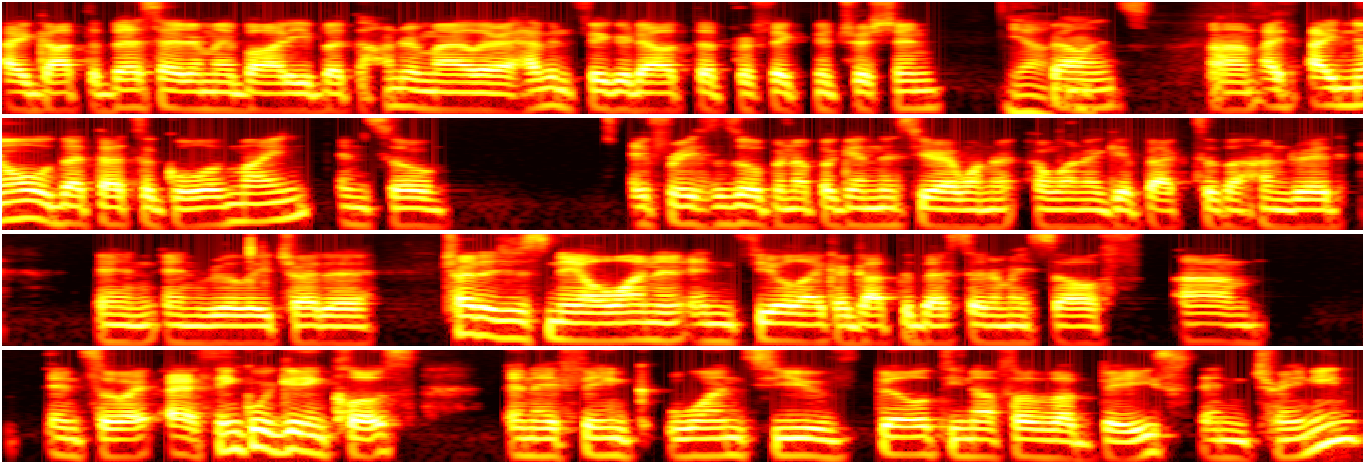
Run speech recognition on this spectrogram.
I got the best out of my body. But the hundred miler, I haven't figured out the perfect nutrition Yeah. balance. Um, I I know that that's a goal of mine, and so if races open up again this year, I want to I want to get back to the hundred, and and really try to try to just nail one and, and feel like I got the best out of myself. Um, and so I, I think we're getting close. And I think once you've built enough of a base and training,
